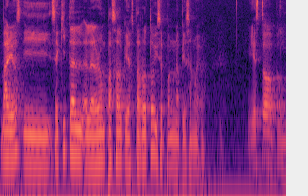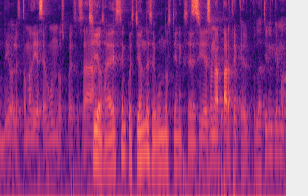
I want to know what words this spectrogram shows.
varios, y se quita el, el alerón pasado que ya está roto y se pone una pieza nueva. Y esto, pues digo, les toma 10 segundos, pues, o sea... Sí, o sea, es en cuestión de segundos tiene que ser eso. Sí, es una parte que pues, la tienen que ma-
